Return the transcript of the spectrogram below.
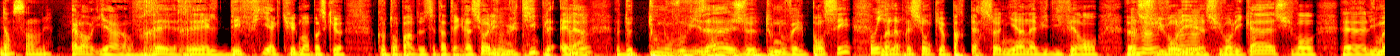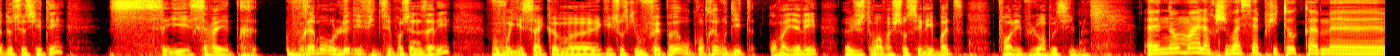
d'ensemble. Alors, il y a un vrai, réel défi actuellement, parce que quand on parle de cette intégration, elle est Mhm. multiple, elle Mhm. a de tout nouveaux visages, de tout nouvelles pensées. Oui. On a l'impression que par personne, il y a un avis différent, euh, Mhm, suivant, les, mhm. suivant les cas, suivant euh, les modes de société. Ça va être vraiment le défi de ces prochaines années. Vous voyez ça comme euh, quelque chose qui vous fait peur, au contraire, vous dites, on va y aller, Euh, justement, on va chausser les bottes pour aller le plus loin possible? Euh, non, moi, alors je vois ça plutôt comme euh,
